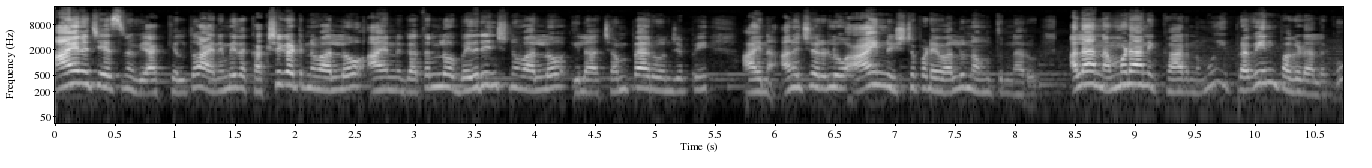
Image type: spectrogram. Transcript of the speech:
ఆయన చేసిన వ్యాఖ్యలతో ఆయన మీద కక్ష కట్టిన వాళ్ళు ఆయన గతంలో బెదిరించిన వాళ్ళు ఇలా చంపారు అని చెప్పి ఆయన అనుచరులు ఆయన్ను ఇష్టపడే వాళ్ళు నమ్ముతున్నారు. అలా నమ్మడానికి కారణము ఈ ప్రవీణ్ పగడాలకు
